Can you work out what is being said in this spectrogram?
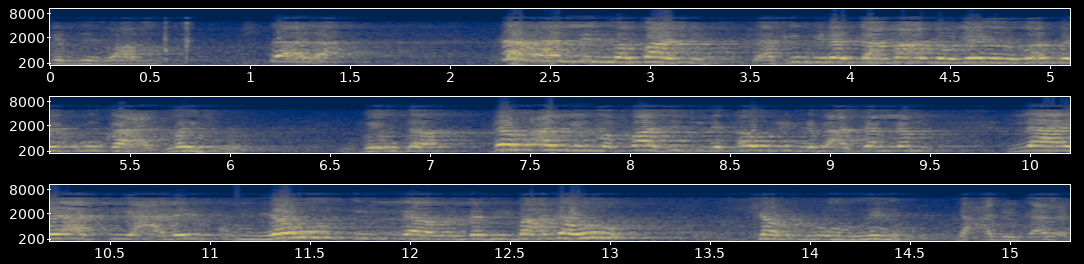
في النظام؟ لا لا. درعا للمفاسد لكن بنتها ما عنده غير النظام بيكون قاعد ما يسمع. فهمت؟ درعا للمفاسد لقول النبي عليه وسلم لا يأتي عليكم يوم إلا والذي بعده شر منه. ده حديث أنا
